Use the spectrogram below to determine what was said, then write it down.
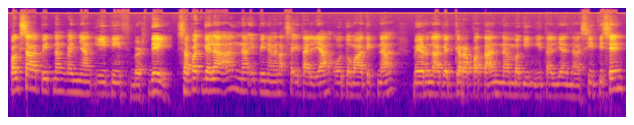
pagsapit ng kanyang 18th birthday. Sapat galaang na ipinanganak sa Italia, automatic na, meron na agad karapatan na maging Italian na citizen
